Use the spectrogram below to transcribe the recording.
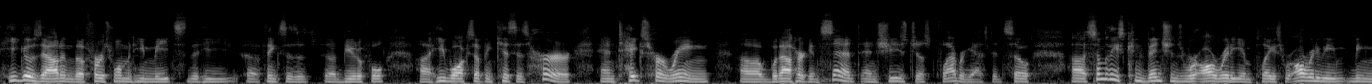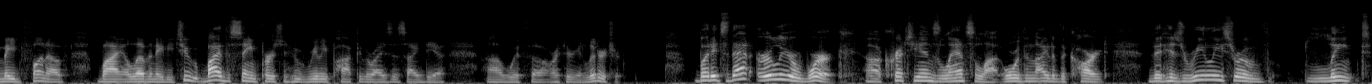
he goes out and the first woman he meets that he uh, thinks is uh, beautiful uh, he walks up and kisses her and takes her ring uh, without her consent and she's just flabbergasted. So uh, some of these conventions were already in place were already being, being made fun of by 1182 by the same person who really popularized this idea with arthurian literature but it's that earlier work, uh, Chrétien's Lancelot or The Knight of the Cart, that has really sort of linked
